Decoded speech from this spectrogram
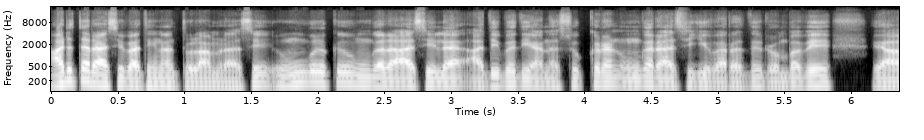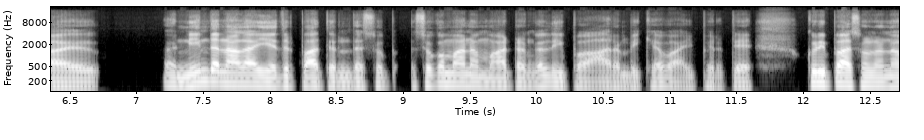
அடுத்த ராசி பார்த்தீங்கன்னா, துலாம் ராசி. உங்களுக்கு உங்கள் ராசியில் அதிபதியான சுக்கரன் உங்கள் ராசிக்கு வர்றது ரொம்பவே நீண்ட நாளாக எதிர்பார்த்திருந்த சு சுகமான மாற்றங்கள் இப்போ ஆரம்பிக்க வாய்ப்பு இருக்குது குறிப்பாக சொல்லணும்னா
